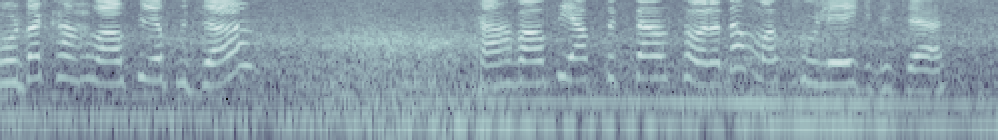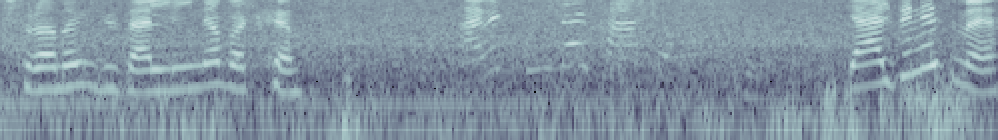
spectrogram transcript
Burada kahvaltı yapacağız. Kahvaltı yaptıktan sonra da Masule'ye gideceğiz. Şuranın güzelliğine bakın. Evet kanka. Geldiniz mi?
